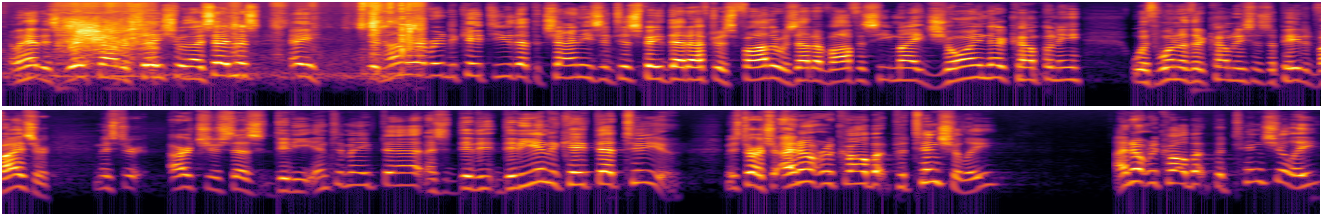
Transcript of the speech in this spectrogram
and we had this great conversation with. I said, Miss, hey, did Hunter ever indicate to you that the Chinese anticipated that after his father was out of office, he might join their company with one of their companies as a paid advisor? Mr. Archer says, did he intimate that? I said, did he, did he indicate that to you? Mr. Archer, I don't recall, but potentially. I don't recall, but potentially.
